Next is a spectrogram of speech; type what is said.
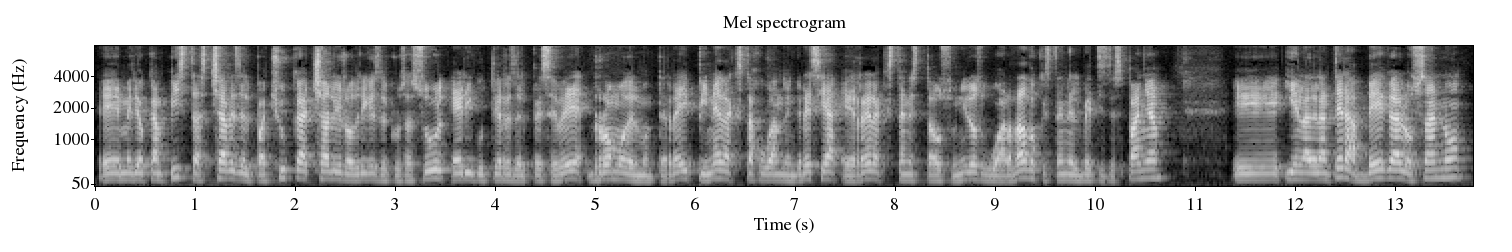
Eh, mediocampistas, Chávez del Pachuca, Charlie Rodríguez del Cruz Azul, Eric Gutiérrez del PCB, Romo del Monterrey, Pineda que está jugando en Grecia, Herrera que está en Estados Unidos, Guardado que está en el Betis de España. Eh, y en la delantera, Vega, Lozano,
